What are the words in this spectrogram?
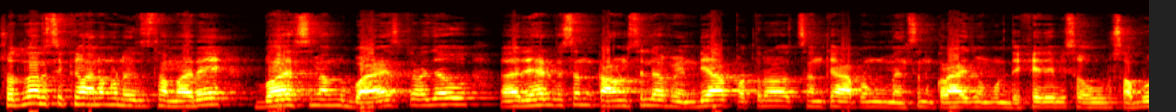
ସ୍ୱତନ୍ତ୍ର ଶିକ୍ଷକମାନଙ୍କ ନିଯୁକ୍ତି ସମୟରେ ବୟସ ସୀମାକୁ ବୟାସ କରାଯାଉ ରିହାର୍ଭେସନ୍ କାଉନସିଲ୍ ଅଫ୍ ଇଣ୍ଡିଆ ପତ୍ର ସଂଖ୍ୟା ଆପଣଙ୍କୁ ମେନସନ୍ କରାଯାଇଛି ମୁଁ ଦେଖେଇଦେବି ସବୁ ସବୁ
